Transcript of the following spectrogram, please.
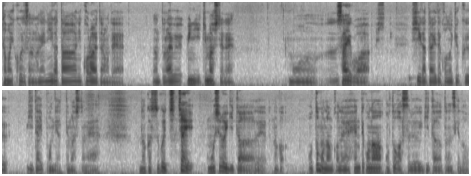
玉置浩二さんがね新潟に来られたのでなんとライブ見に行きましてね。もう最後は弾き語りでこの曲ギター1本でやってましたね。なんかすごいちっちゃい面白いギターでなんか音もなんかねへんてこな音がするギターだったんですけど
